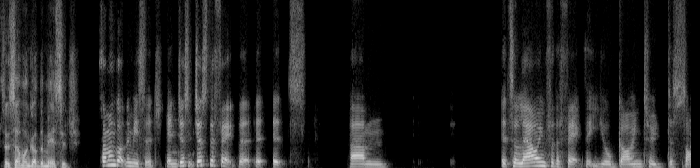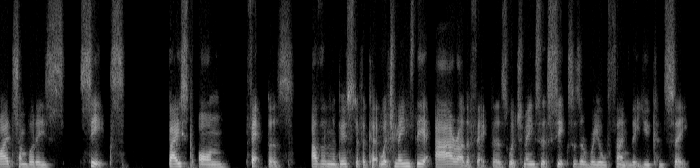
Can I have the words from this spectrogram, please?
so someone got the message. Someone got the message and just just the fact that it, it's um it's allowing for the fact that you're going to decide somebody's sex based on factors other than the birth certificate which means there are other factors which means that sex is a real thing that you can see.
